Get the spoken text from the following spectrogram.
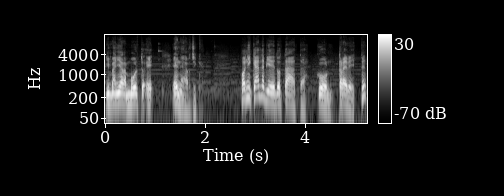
in maniera molto energica. Ogni canna viene dotata con tre vette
